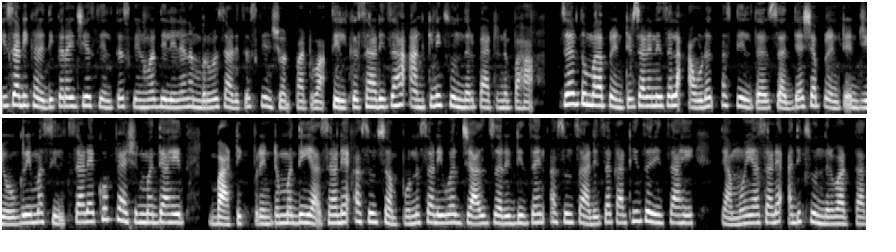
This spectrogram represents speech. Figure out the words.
ही साडी खरेदी करायची असेल तर स्क्रीनवर दिलेल्या नंबरवर साडीचा स्क्रीनशॉट पाठवा. सिल्क साडीचा हा आणखीन एक सुंदर पॅटर्न पहा. जर तुम्हाला प्रिंटेड साड्या नेसायला आवडत असतील तर सध्याच्या प्रिंटेड जिओग्रीमा सिल्क साड्या खूप फॅशनमध्ये आहेत. बाटिक प्रिंटमध्ये या साड्या असून संपूर्ण साडीवर जाल जरी डिझाईन असून साडीचा काठी जरीचा आहे त्यामुळे या साड्या अधिक सुंदर वाटतात.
